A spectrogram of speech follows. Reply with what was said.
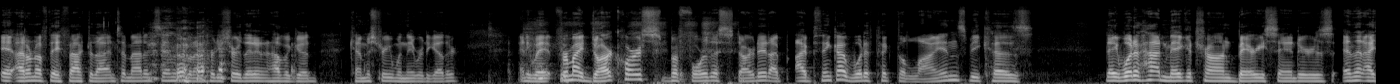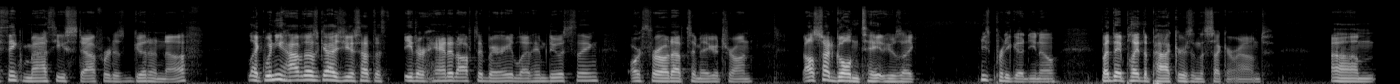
eh, I don't know if they factor that into Madden Sims, but I'm pretty sure they didn't have a good chemistry when they were together. Anyway, for my dark horse before this started, I I think I would have picked the Lions because they would have had Megatron, Barry Sanders, and then I think Matthew Stafford is good enough. Like when you have those guys, you just have to either hand it off to Barry, let him do his thing, or throw it up to Megatron. I also had Golden Tate, who's like, he's pretty good, you know. But they played the Packers in the second round. Um,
